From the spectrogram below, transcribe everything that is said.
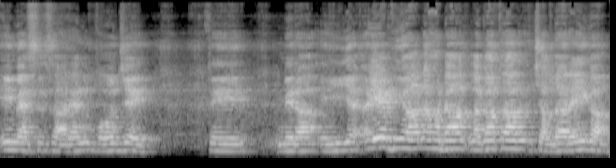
ਇਹ ਮੈਸੇਜ ਸਾਰਿਆਂ ਨੂੰ ਪਹੁੰਚ ਜਾਏ ਤੇ ਮੇਰਾ ਇਹੀ ਹੈ। ਇਹ ਅਭਿਆਨ ਸਾਡਾ ਲਗਾਤਾਰ ਚੱਲਦਾ ਰਹੇਗਾ,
